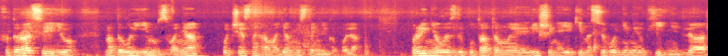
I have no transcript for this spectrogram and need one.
Федерацією, надали їм звання почесних громадян міста Нікополя. Прийняли з депутатами рішення, які на сьогодні необхідні для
